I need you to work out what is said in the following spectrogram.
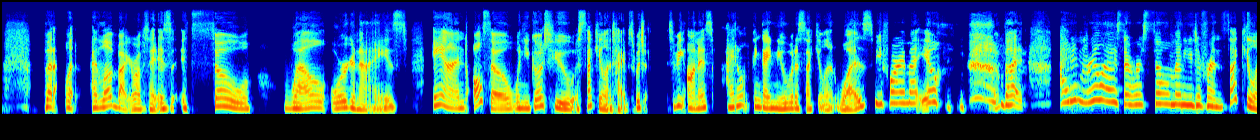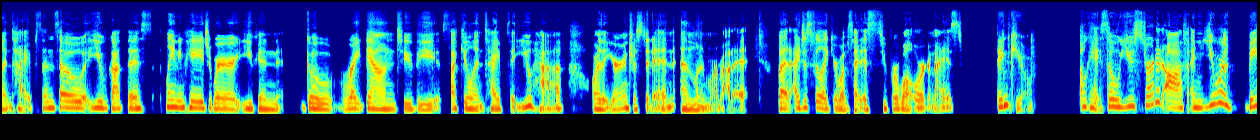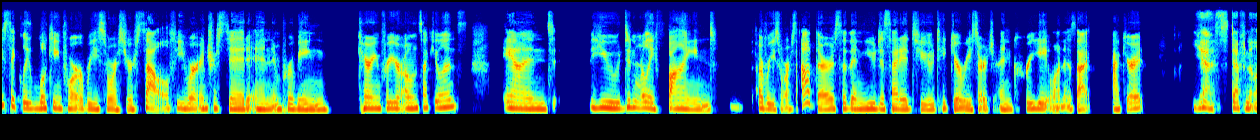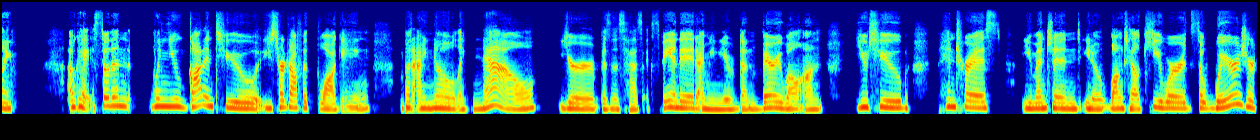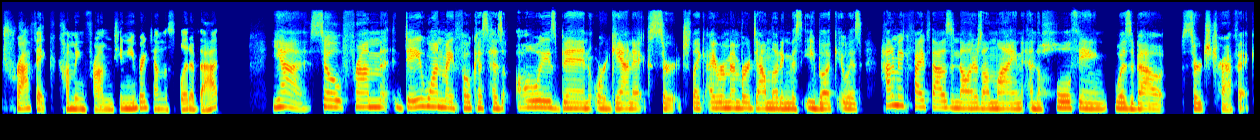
But what I love about your website is it's so well organized. And also, when you go to succulent types, which to be honest, I don't think I knew what a succulent was before I met you, but I didn't realize there were so many different succulent types. And so you've got this landing page where you can go right down to the succulent type that you have or that you're interested in and learn more about it. But I just feel like your website is super well organized. Thank you. Okay, so you started off and you were basically looking for a resource yourself. You were interested in improving caring for your own succulents and you didn't really find a resource out there. So then you decided to take your research and create one. Is that accurate? Yes, definitely. Okay. So then when you got into, you started off with blogging, but I know like now your business has expanded. I mean, you've done very well on YouTube, Pinterest. You mentioned, you know, long tail keywords. So where is your traffic coming from? Can you break down the split of that? Yeah. So from day one, my focus has always been organic search. Like I remember downloading this ebook. It was how to make $5,000 online. And the whole thing was about search traffic.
